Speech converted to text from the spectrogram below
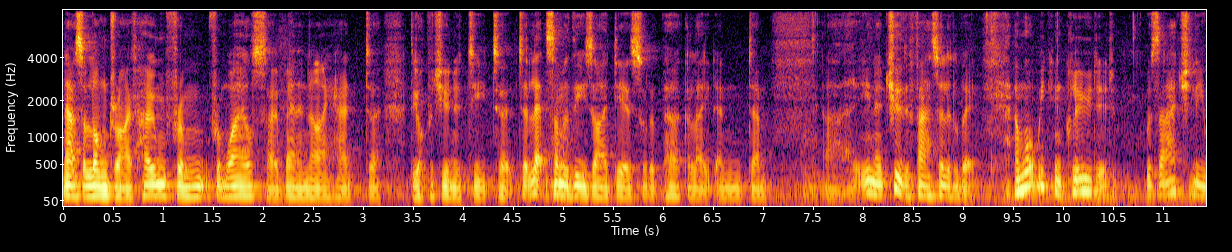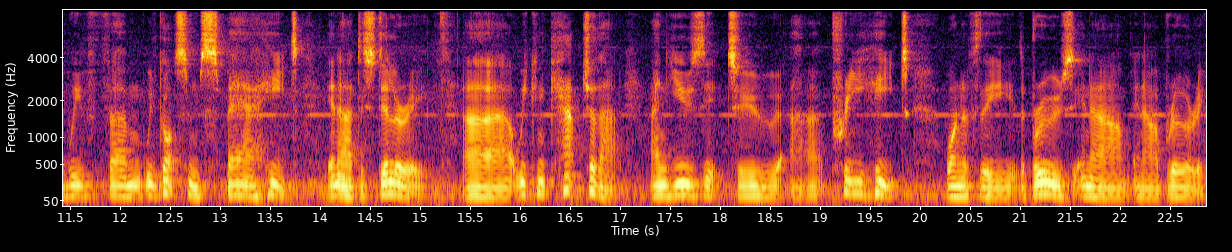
Now it's a long drive home from, from Wales, so Ben and I had uh, the opportunity to, to let some of these ideas sort of percolate and um, uh, you know chew the fat a little bit. And what we concluded was that actually we've um, we've got some spare heat in our distillery. Uh, we can capture that and use it to uh, preheat one of the, the brews in our, in our brewery.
